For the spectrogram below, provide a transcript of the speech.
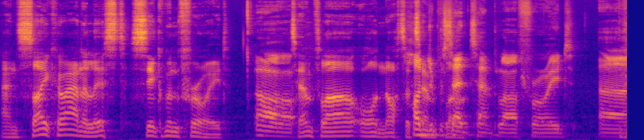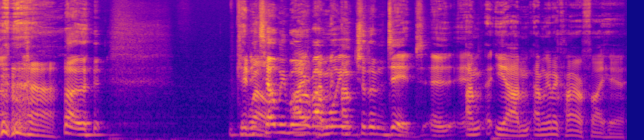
And psychoanalyst Sigmund Freud. Oh, Templar or not a Hundred Templar? percent Templar Freud. Uh, can you tell me more I- about I'm- what I'm- each of them did? Uh, I'm, yeah, I'm, I'm going to clarify here.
